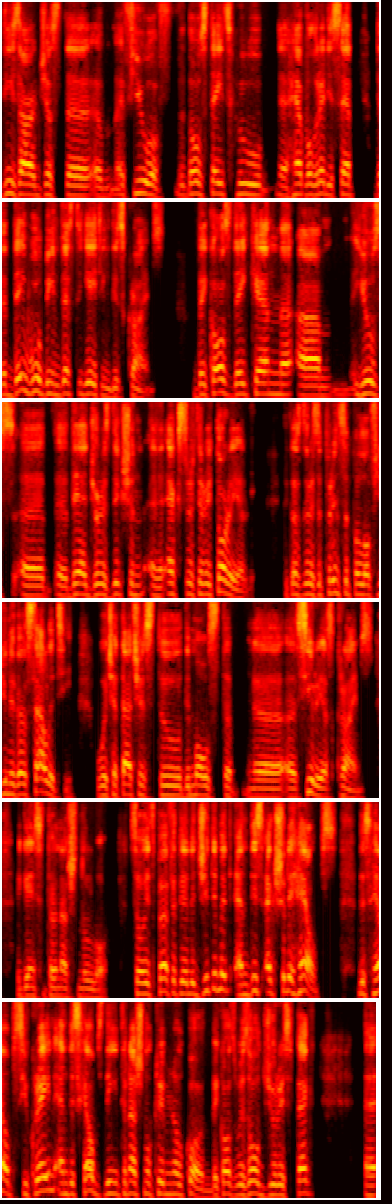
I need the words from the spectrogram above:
these are just um, a few of those states who have already said that they will be investigating these crimes because they can um, use uh, uh, their jurisdiction uh, extraterritorially because there is a principle of universality which attaches to the most uh, uh, serious crimes against international law so it's perfectly legitimate and this actually helps this helps ukraine and this helps the international criminal court because with all due respect uh,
